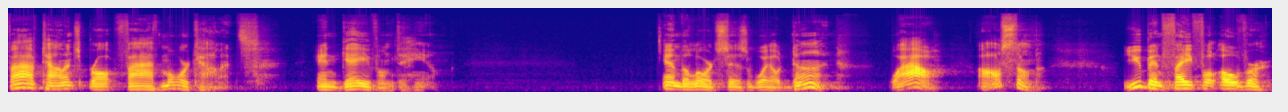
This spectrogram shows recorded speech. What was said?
five talents brought five more talents and gave them to him. And the Lord says, Well done. Wow, awesome. You've been faithful over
